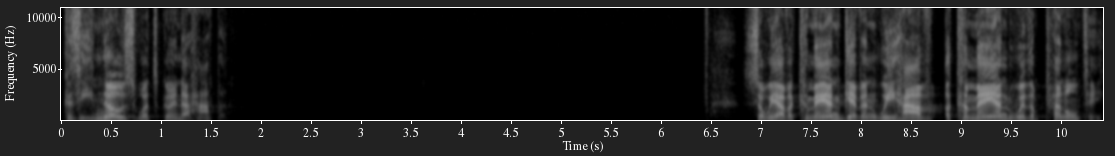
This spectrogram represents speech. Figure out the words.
Because he knows what's going to happen. So we have a command given, we have a command with a penalty.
